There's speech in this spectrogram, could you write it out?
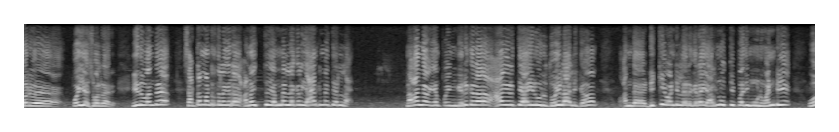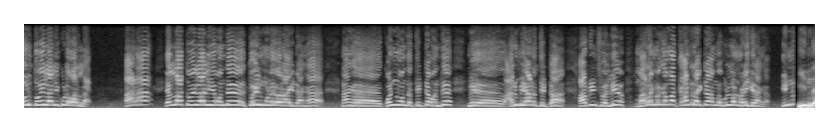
ஒரு பொய்யை சொல்கிறாரு இது வந்து சட்டமன்றத்தில் இருக்கிற அனைத்து எம்எல்ஏக்கள் யாருக்குமே தெரில நாங்கள் இப்போ இங்கே இருக்கிற ஆயிரத்தி ஐநூறு தொழிலாளிக்கும் அந்த டிக்கி வண்டியில் இருக்கிற இரநூத்தி பதிமூணு வண்டி ஒரு தொழிலாளி கூட வரல. ஆனால் எல்லா தொழிலாளியும் வந்து தொழில் முனைவர் ஆகிட்டாங்க நாங்கள் கொண்டு வந்த திட்டம் வந்து அருமையான திட்டம் அப்படின்னு சொல்லி மறைமுகமாக கான்ட்ராக்டை அவங்க உள்ள நுழைக்கிறாங்க. இந்த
